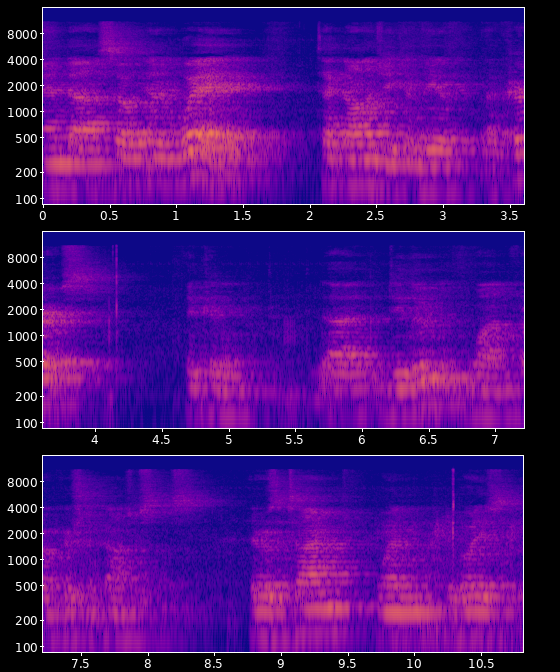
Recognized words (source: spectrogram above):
And uh, so, in a way, technology can be a, a curse. It can uh, delude one from Krishna consciousness. There was a time when devotees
